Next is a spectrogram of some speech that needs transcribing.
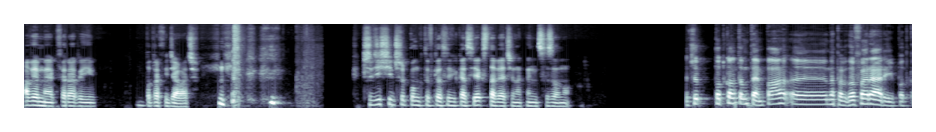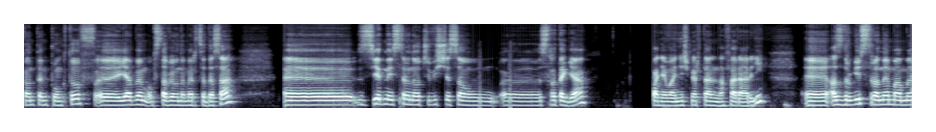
A wiemy, jak Ferrari potrafi działać. 33 punkty w klasyfikacji. Jak stawiacie na koniec sezonu? Znaczy, pod kątem tempa e, na pewno Ferrari, pod kątem punktów ja bym obstawiał na Mercedesa. Z jednej strony oczywiście są strategia, wspaniała, nieśmiertelna Ferrari, e, a z drugiej strony mamy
